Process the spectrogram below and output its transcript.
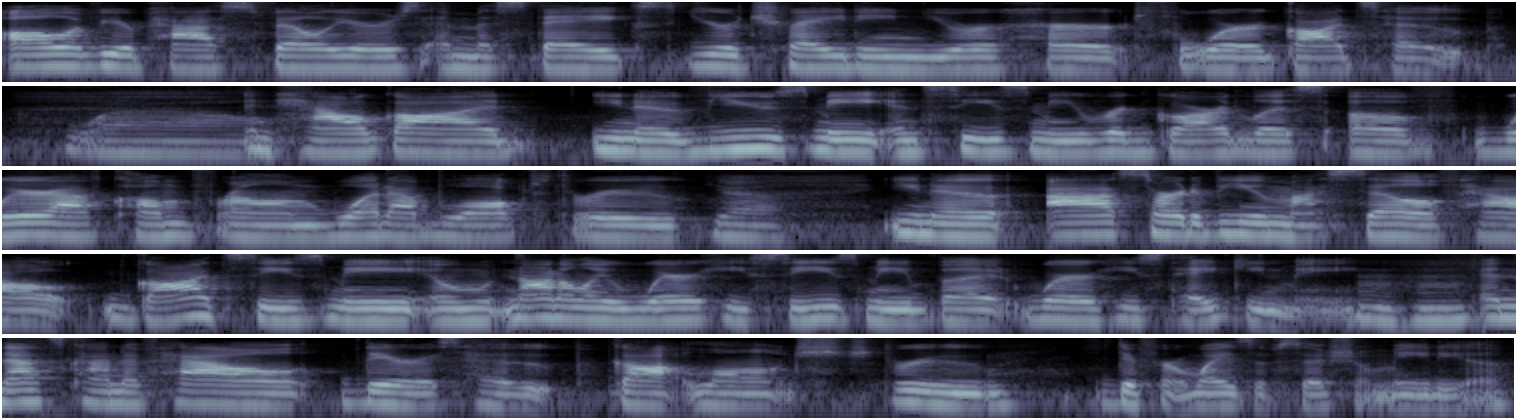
all of your past failures and mistakes, you're trading your hurt for God's hope Wow. and how God, you know, views me and sees me regardless of where I've come from, what I've walked through. yeah. You know, I started viewing myself how God sees me and not only where He sees me, but where He's taking me. Mm-hmm. And that's kind of how There Is Hope got launched through different ways of social media.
